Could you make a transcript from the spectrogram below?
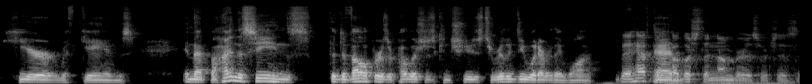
here with games in that behind the scenes the developers or publishers can choose to really do whatever they want. They have to And- publish the numbers, which is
